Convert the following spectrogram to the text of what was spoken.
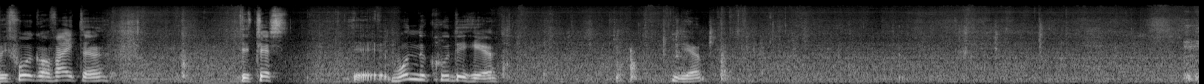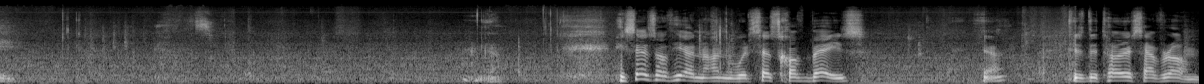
Before we go weiter, there's just uh, one Nakuda here. Yeah. Yeah. He says over here on, on where it says Chav Beis, yeah, is the Torah Avram.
